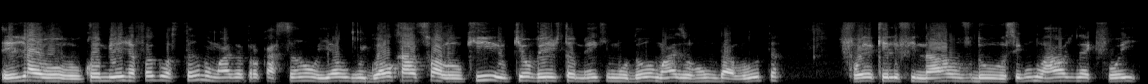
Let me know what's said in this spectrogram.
ele já, o Comer já foi gostando mais da trocação e é igual o Carlos falou, o que, o que eu vejo também que mudou mais o rumo da luta foi aquele final do segundo round, né, que foi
